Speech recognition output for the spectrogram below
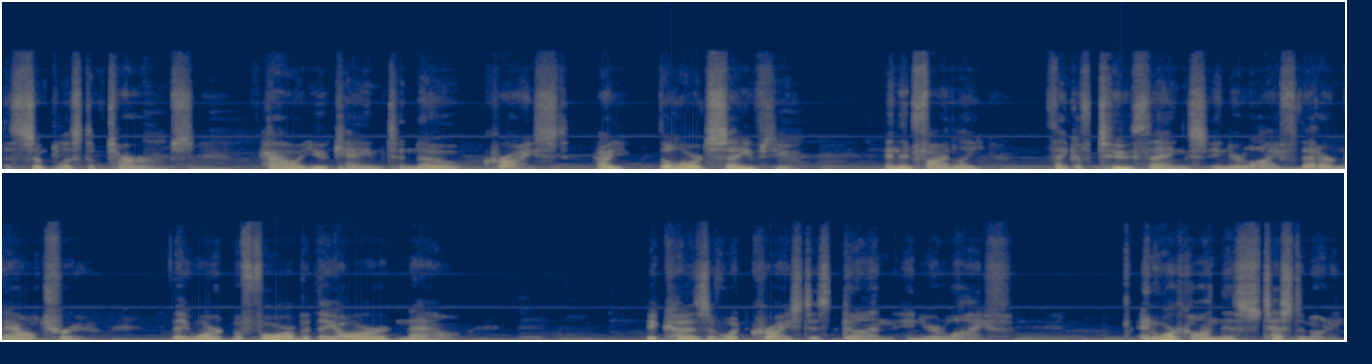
the simplest of terms how you came to know Christ, how you, the Lord saves you. And then finally, think of two things in your life that are now true. They weren't before, but they are now because of what Christ has done in your life. And work on this testimony.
